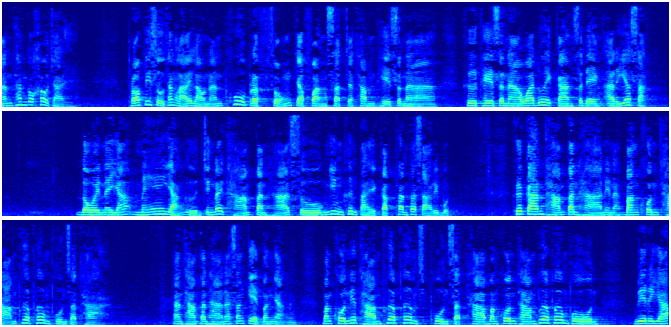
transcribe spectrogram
นั้นท่านก็เข้าใจ เพราะพิสุทั้งหลายเหล่านั้น ผู้ประสงค์จะฟังสัจธรรมเทศนา คือเทศนาว่าด้วยการแสดงอริยสัจ โดยนัยะแม้อย่างอื่น จึงได้ถามปัญหาสูงยิ่งขึ้นไปกับท่านพระสารีบุตร คือการถามปัญหาเนี่ยนะบางคนถามเพื่อเพิ่มพูนศรัทธา การถามปัญหานะสังเกตบางอย่างหนึ่งบางคนเนี่ยถามเพื่อเพิ่มพูนศรัทธา บางคนถามเพื่อเพิ่มพูนวิริยะ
